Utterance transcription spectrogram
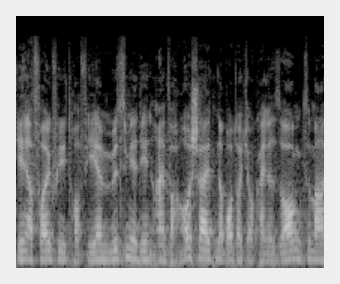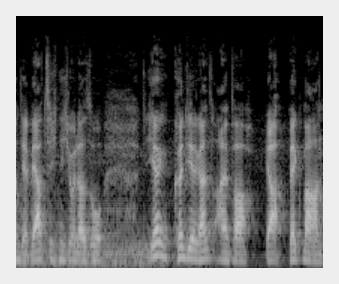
den Erfolg für die Trophäe müssen wir den einfach ausschalten. Da braucht euch auch keine Sorgen zu machen, der wehrt sich nicht oder so. Ihr könnt ihr ganz einfach ja, wegmachen.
